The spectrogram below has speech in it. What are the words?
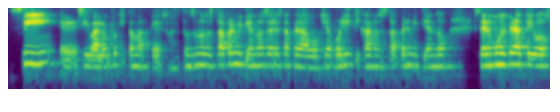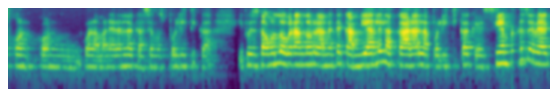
Sí, eh, sí vale un poquito más que eso. Entonces nos está permitiendo hacer esta pedagogía política, nos está permitiendo ser muy creativos con, con, con la manera en la que hacemos política y pues estamos logrando realmente cambiarle la cara a la política, que siempre se ve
